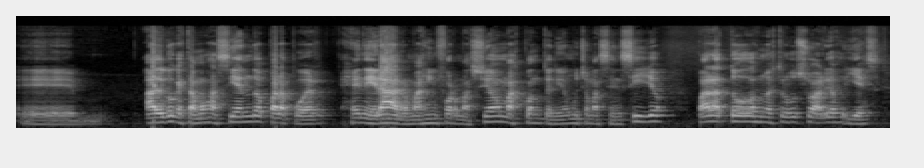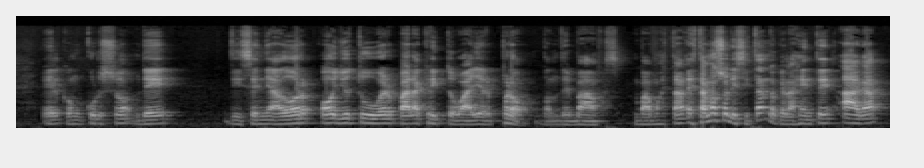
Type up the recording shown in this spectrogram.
eh, algo que estamos haciendo para poder generar más información, más contenido mucho más sencillo para todos nuestros usuarios y es el concurso de diseñador o youtuber para CryptoBuyer Pro, donde vamos, vamos a estar, estamos solicitando que la gente haga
